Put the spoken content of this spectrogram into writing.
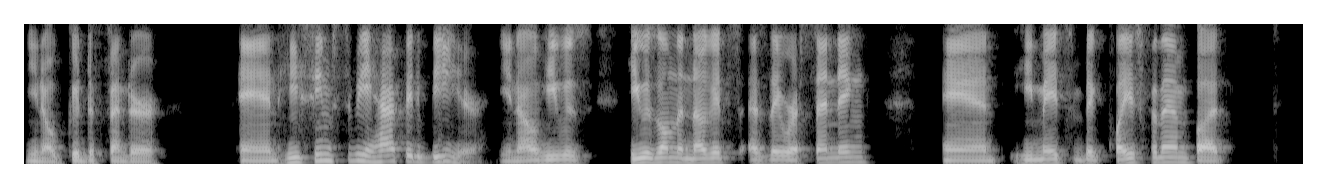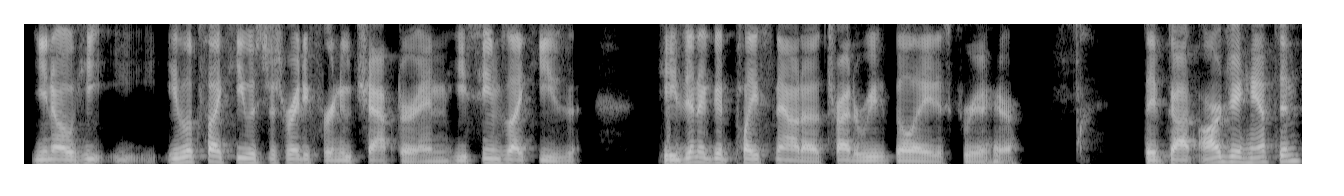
you know, good defender, and he seems to be happy to be here. You know, he was he was on the Nuggets as they were ascending, and he made some big plays for them. But you know, he he, he looks like he was just ready for a new chapter, and he seems like he's he's in a good place now to try to rehabilitate his career here. They've got R.J. Hampton,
